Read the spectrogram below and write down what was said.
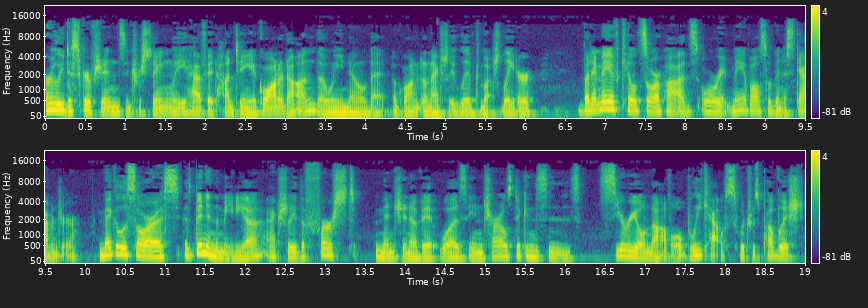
Early descriptions, interestingly, have it hunting iguanodon, though we know that iguanodon actually lived much later. But it may have killed sauropods, or it may have also been a scavenger. Megalosaurus has been in the media. Actually, the first mention of it was in Charles Dickens's serial novel Bleak House, which was published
